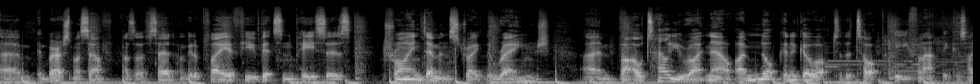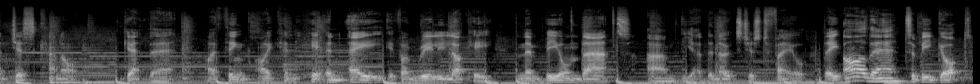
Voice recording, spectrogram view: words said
um, embarrass myself, as I've said. I'm going to play a few bits and pieces, try and demonstrate the range. Um, but I'll tell you right now, I'm not going to go up to the top E flat because I just cannot get there. I think I can hit an A if I'm really lucky, and then beyond that, um, yeah, the notes just fail. They are there to be got,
